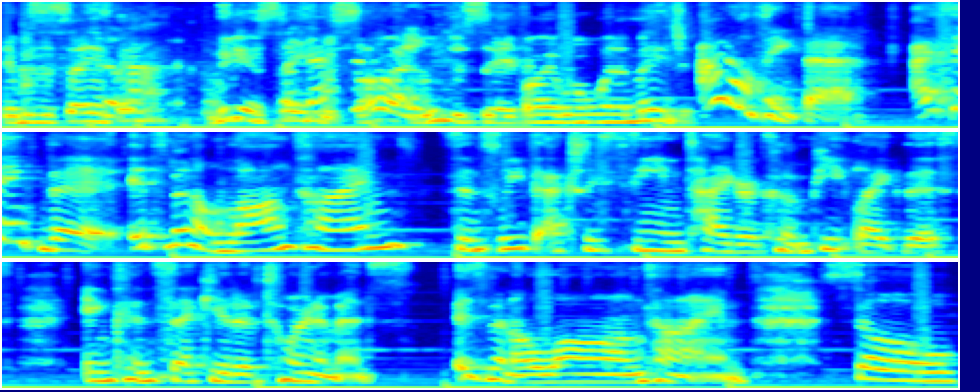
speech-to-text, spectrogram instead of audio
It was the same So- thing. We didn't say he was sorry. We just said he probably won't win a major. I don't think that. I think that it's been a long time since we've actually seen Tiger compete like this in consecutive tournaments. It's been a long time. So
